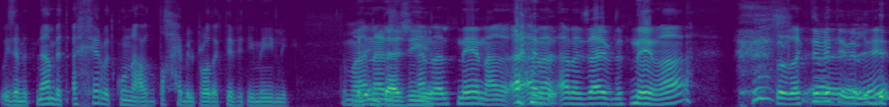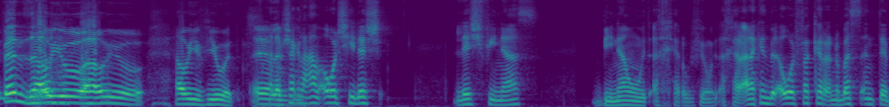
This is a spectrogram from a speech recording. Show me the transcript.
وإذا بتنام بتأخر بتكون عم تضحي بال productivity mainly ما أنا الاثنين أنا أنا جايب الاثنين ها؟ Productivity بالليل؟ depends how you how you how you view it. إيه. هلا. بشكل عام أول شيء ليش ليش في ناس بيناموا متأخر وبيفيقوا متأخر؟ أنا كنت بالأول فكر إنه بس أنت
